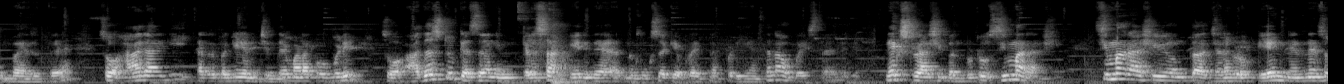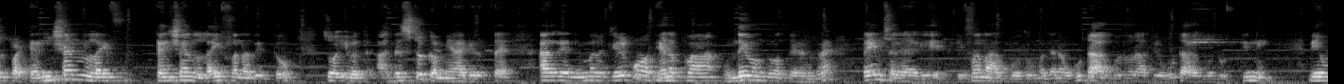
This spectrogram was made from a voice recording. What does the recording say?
ತುಂಬ ಇರುತ್ತೆ. ಸೊ ಹಾಗಾಗಿ ಅದ್ರ ಬಗ್ಗೆ ಏನು ಚಿಂತೆ ಮಾಡೋಕ್ಕೆ ಹೋಗ್ಬೇಡಿ. ಸೊ ಆದಷ್ಟು ಕೆಲಸ ನಿಮ್ಮ ಕೆಲಸ ಏನಿದೆ ಅದನ್ನ ಮುಗಿಸೋಕ್ಕೆ ಪ್ರಯತ್ನ ಪಡಿ ಅಂತ ನಾವು ಬಯಸ್ತಾ ಇದ್ದೀವಿ. ನೆಕ್ಸ್ಟ್ ರಾಶಿ ಬಂದ್ಬಿಟ್ಟು ಸಿಂಹ ರಾಶಿ. ಸಿಂಹ ರಾಶಿ ಅಂತ ಜನಗಳು ಏನು ನಿನ್ನೆ ಸ್ವಲ್ಪ ಟೆನ್ಷನ್ ಲೈಫ್ ಟೆನ್ಷನ್ ಲೈಫ್ ಅನ್ನೋದಿತ್ತು. ಸೊ ಇವತ್ತು ಆದಷ್ಟು ಕಮ್ಮಿ ಆಗಿರುತ್ತೆ. ಆದರೆ ನಿಮ್ಮಲ್ಲಿ ಕೇಳ್ಕೊಳೋದು ಏನಪ್ಪ? ಒಂದೇ ಒಂದು ಅಂತ ಹೇಳಿದ್ರೆ, ಟೈಮ್ ಸರಿಯಾಗಿ ಟಿಫನ್ ಆಗ್ಬೋದು, ಮಧ್ಯಾಹ್ನ ಊಟ ಆಗ್ಬೋದು, ರಾತ್ರಿ ಊಟ ಆಗ್ಬೋದು, ತಿನ್ನಿ. ನೀವು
